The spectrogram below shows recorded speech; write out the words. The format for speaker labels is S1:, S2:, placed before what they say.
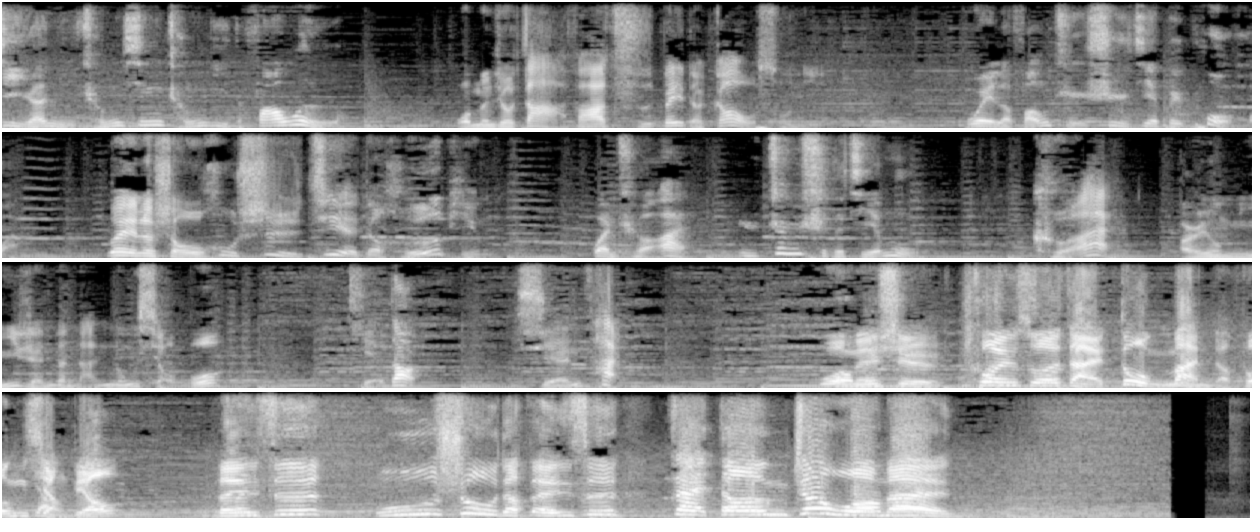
S1: 既然你诚心诚意的发问了，
S2: 我们就大发慈悲的告诉你：
S1: 为了防止世界被破坏，
S2: 为了守护世界的和平，
S1: 贯彻爱与真实的节目，
S2: 可爱而又迷人的南农小波，
S1: 铁蛋儿、
S2: 咸菜，我们是穿梭在动漫的风向标，粉丝无数的粉丝在等着我们。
